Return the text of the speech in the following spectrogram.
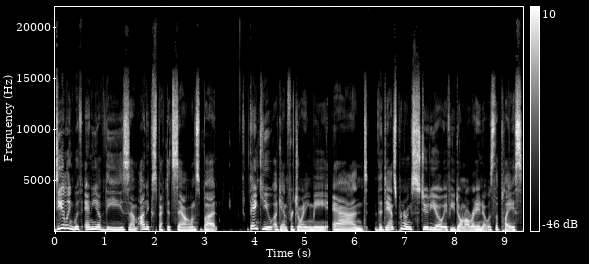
dealing with any of these um, unexpected sounds, but thank you again for joining me. And the Dancepreneuring Studio, if you don't already know, is the place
